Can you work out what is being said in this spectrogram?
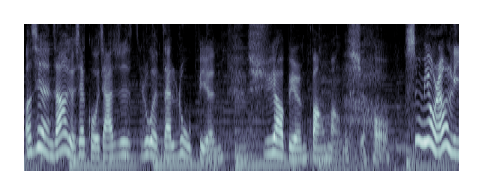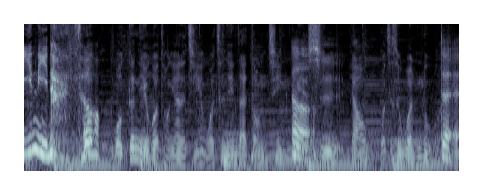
而且你知道有些国家就是，如果你在路边需要别人帮忙的时候，是没有人要理你的，你知道我？我跟你有过同样的经验。我曾经在东京，我嗯也是要，我只是问路，，对，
